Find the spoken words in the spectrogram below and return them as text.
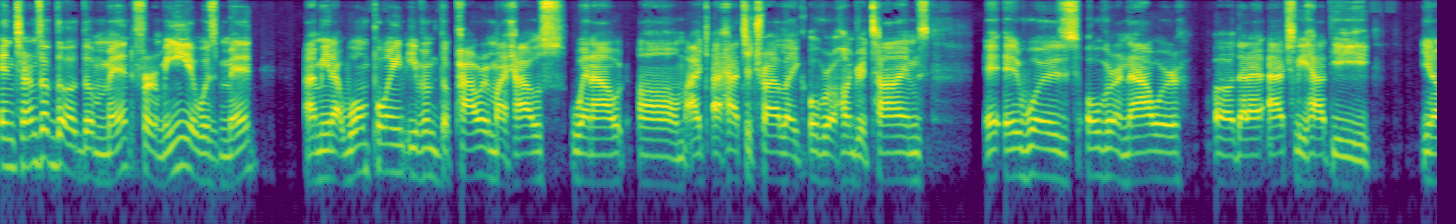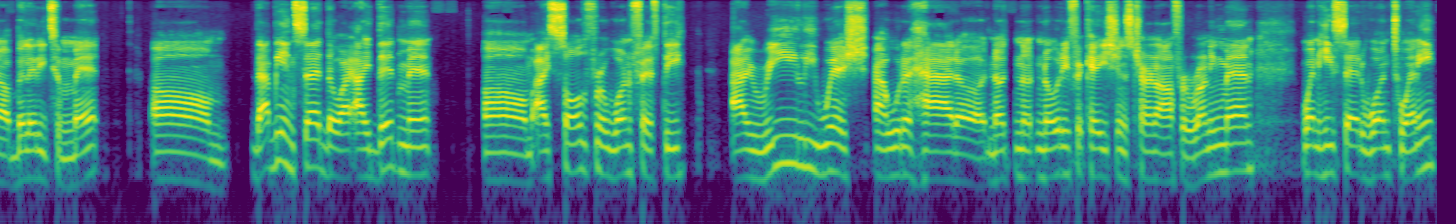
in terms of the the mint for me, it was mint. I mean, at one point, even the power in my house went out. Um, I, I had to try like over a hundred times. It, it, was over an hour uh, that I actually had the, you know, ability to mint. Um, that being said, though, I, I did mint. Um, I sold for 150. I really wish I would have had uh, no, no, notifications turned on for Running Man when he said 120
